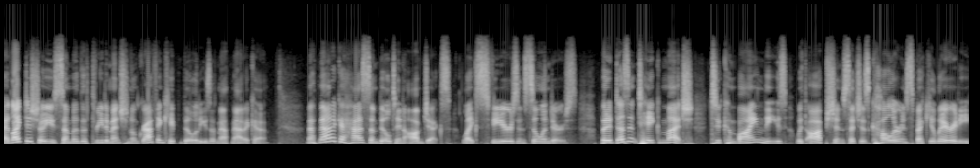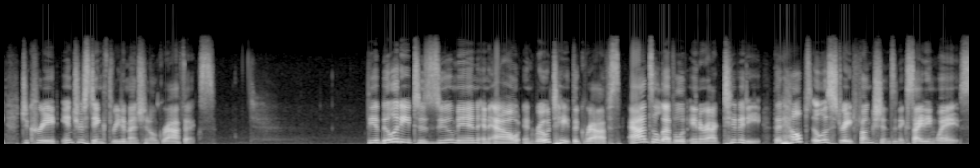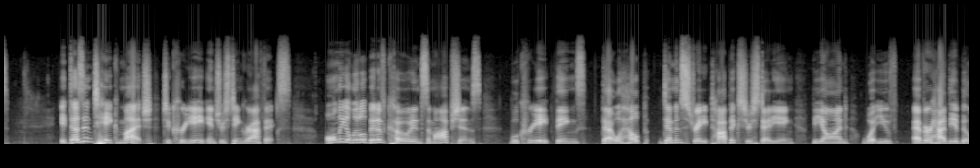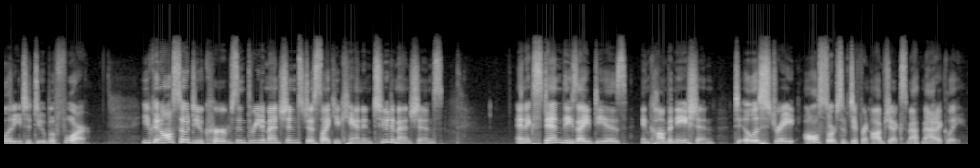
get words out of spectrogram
I'd like to show you some of the three-dimensional graphing capabilities of Mathematica. Mathematica has some built-in objects, like spheres and cylinders, but it doesn't take much to combine these with options such as color and specularity to create interesting three-dimensional graphics. The ability to zoom in and out and rotate the graphs adds a level of interactivity that helps illustrate functions in exciting ways. It doesn't take much to create interesting graphics. Only a little bit of code and some options will create things that will help demonstrate topics you're studying beyond what you've ever had the ability to do before. You can also do curves in three dimensions just like you can in two dimensions and extend these ideas in combination to illustrate all sorts of different objects mathematically.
